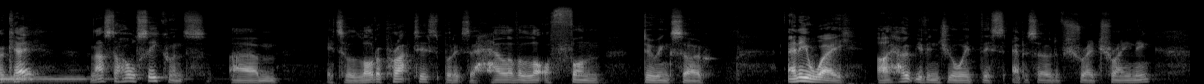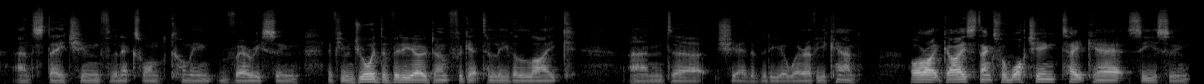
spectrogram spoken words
okay and that's the whole sequence um, it's a lot of practice but it's a hell of a lot of fun doing so anyway I hope you've enjoyed this episode of Shred Training and stay tuned for the next one coming very soon. If you enjoyed the video, don't forget to leave a like and uh, share the video wherever you can. All right, guys, thanks for watching. Take care. See you soon.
